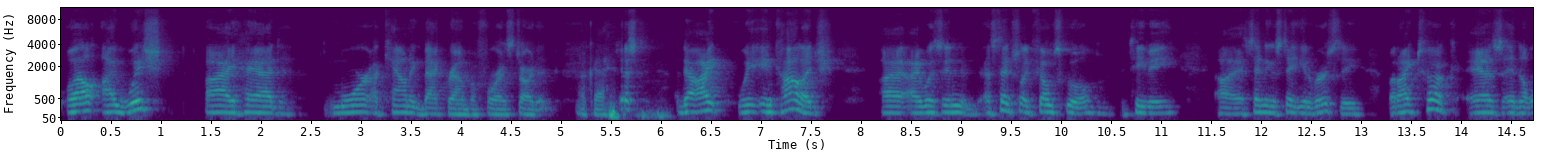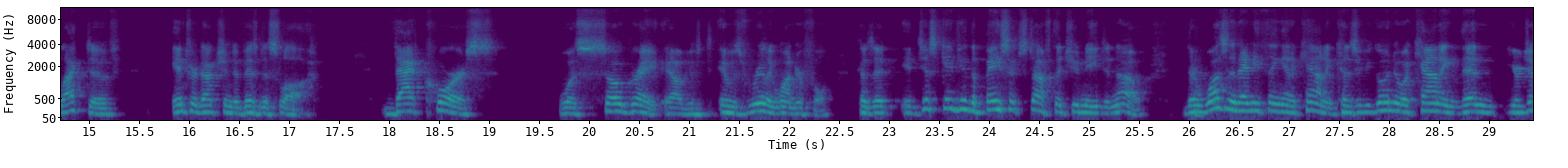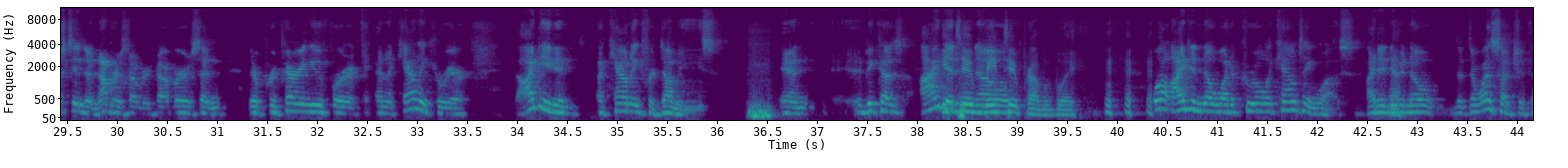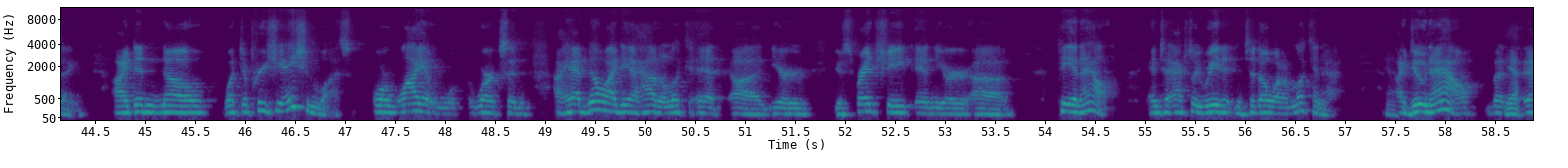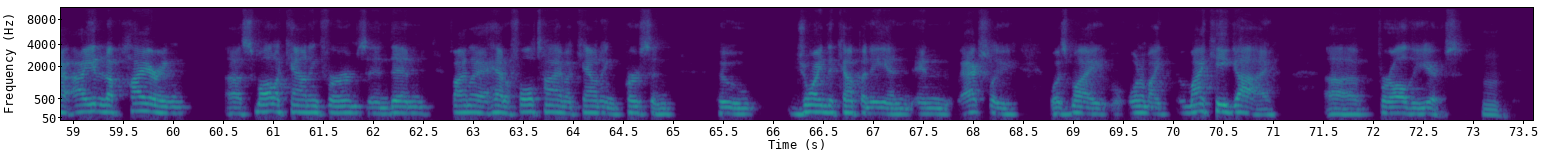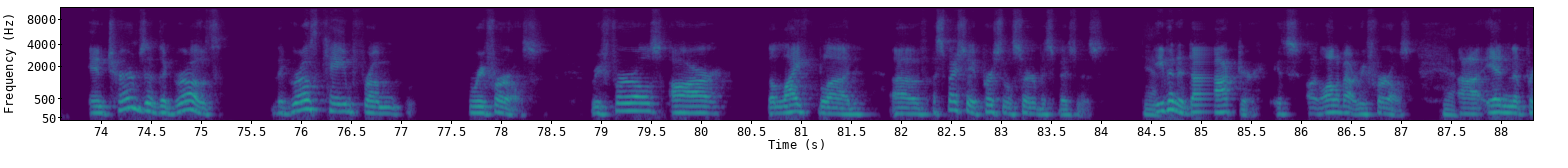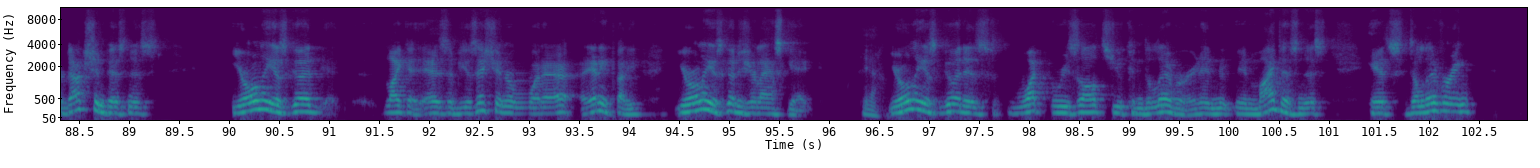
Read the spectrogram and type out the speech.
well i wish i had more accounting background before i started Okay. Just now, I we in college, I, I was in essentially film school, TV, uh, at San Diego State University, but I took as an elective Introduction to Business Law. That course was so great. It was, it was really wonderful because it, it just gave you the basic stuff that you need to know. There wasn't anything in accounting because if you go into accounting, then you're just into numbers, numbers, numbers, and they're preparing you for an accounting career. I needed accounting for dummies, and eh, because I didn't me too, know. Me too, probably. well, I didn't know what accrual accounting was. I didn't yeah. even know that there was such a thing. I didn't know what depreciation was or why it w- works, and I had no idea how to look at uh, your your spreadsheet and your uh, P and L and to actually read it and to know what I'm looking at. Yeah. I do now, but yeah. I ended up hiring uh, small accounting firms. And then finally, I had a full time accounting person who joined the company and, and actually was my one of my my key guy uh, for all the years. Hmm. In terms of the growth, the growth came from referrals. Referrals are the lifeblood of especially a personal service business. Yeah. Even a doctor, it's all about referrals. Yeah. Uh, in the production business, you're only as good, like a, as a musician or whatever, anybody, you're only as good as your last gig. Yeah. You're only as good as what results you can deliver. And in, in my business, it's delivering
